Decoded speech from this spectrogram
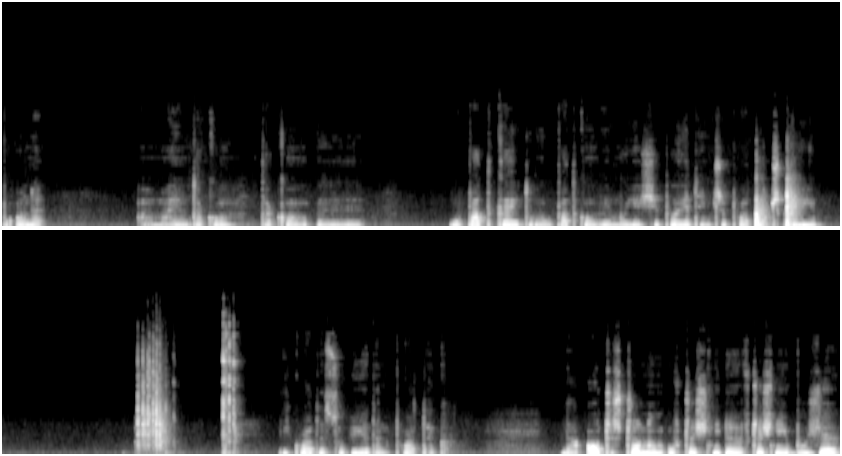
bo one o, mają taką, taką y, łopatkę i tą łopatką wyjmuje się pojedyncze płateczki i kładę sobie jeden płatek na oczyszczoną wcześniej, wcześniej buzię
